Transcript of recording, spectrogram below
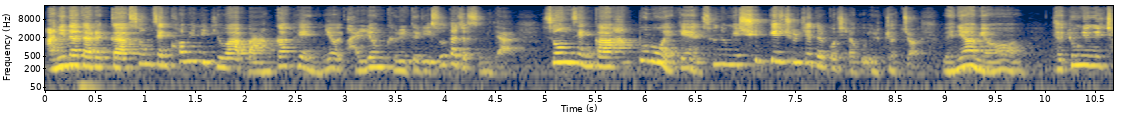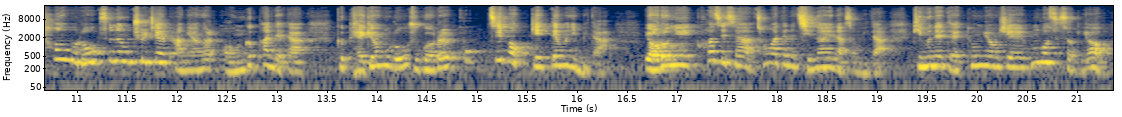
아니나 다를까 수험생 커뮤니티와 맘카페에는요 관련 글들이 쏟아졌습니다. 수험생과 학부모에겐 수능이 쉽게 출제될 것이라고 읽혔죠. 왜냐하면 대통령이 처음으로 수능 출제 방향을 언급한 데다 그 배경으로 국어를 콕 집었기 때문입니다. 여론이 커지자 청와대는 진화에 나섭니다. 김은혜 대통령실 홍보수석이요.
